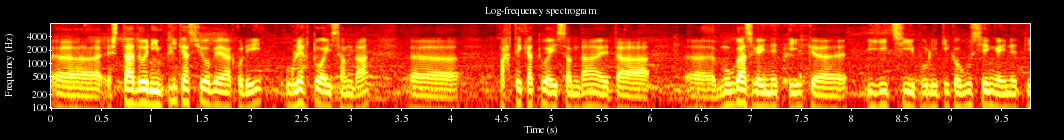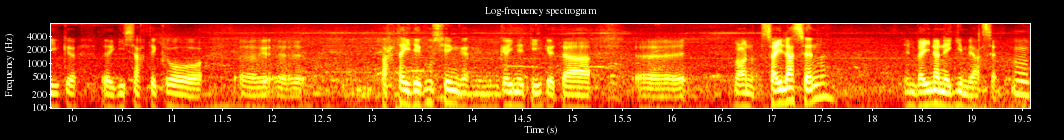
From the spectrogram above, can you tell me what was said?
uh, estaduen implikazio behar hori ulertua izan da, uh, partekatua izan da, eta uh, mugaz gainetik, uh, iritzi politiko guzien gainetik, uh, gizarteko uh, uh, partaide guzien gainetik, eta uh, bon, zaila zen, behinan egin behar zen. Mm.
